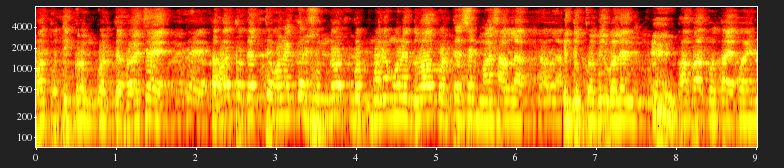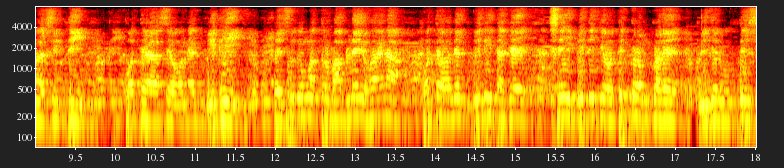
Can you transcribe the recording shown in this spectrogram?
পথ অতিক্রম করতে হয়েছে হয়তো দেখতে অনেকের সুন্দর মনে মনে দোয়াও করতেছেন মাশাল্লাহ কিন্তু কবি বলেন ভাবা কোথায় হয় না সিদ্ধি? পথে আছে অনেক বিধি। তাই শুধুমাত্র ভাবলেই হয় না, পথে অনেক বিধি থাকে। সেই বিধিকে অতিক্রম করে নিজের উদ্দেশ্য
